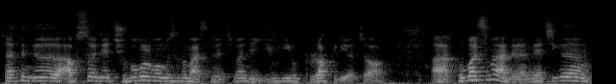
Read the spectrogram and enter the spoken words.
자, 하여튼 그 앞서 이제 주봉을 보면서도 말씀했지만 이제 629 블락들이었죠. 아, 그 말씀은 안 드렸네. 지금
